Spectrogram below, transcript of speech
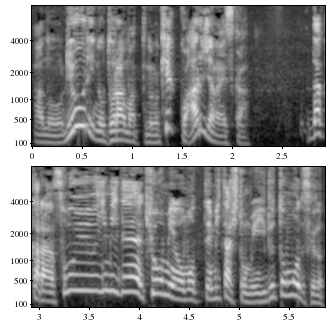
あの、料理のドラマってのも結構あるじゃないですか。だから、そういう意味で興味を持って見た人もいると思うんですけど、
